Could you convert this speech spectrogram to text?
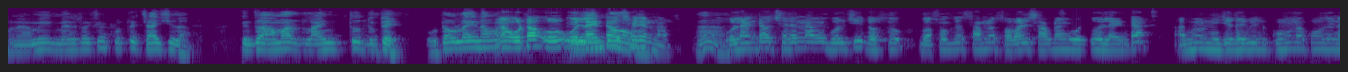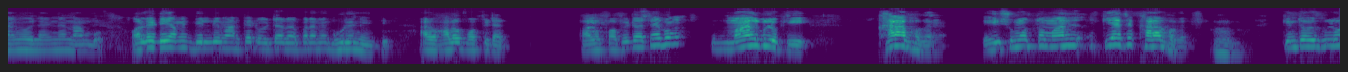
মানে আমি ম্যানুফ্যাকচারিং করতে চাইছিলাম। কিন্তু আমার লাইন তো দুটাই। ওটাও লাইন আমার না ওটা ওই লাইনটাও ছেড়েন না ওই লাইনটাও ছেড়েন না আমি বলছি দর্শক দর্শকদের সামনে সবারই সামনে আমি বলছি ওই লাইনটা আমিও নিজে দেখবেন কোনো না কোনো দিন আমি ওই লাইনে নামবো। অলরেডি আমি দিল্লি মার্কেট ওইটার ব্যাপারে আমি ঘুরে নিয়েছি। আর ভালো প্রফিট আছে। ভালো প্রফিট আছে এবং মালগুলো কি? খারাপ হবে না। এই সমস্ত মাল কি আছে? খারাপ হবে। কিন্তু ওইগুলো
